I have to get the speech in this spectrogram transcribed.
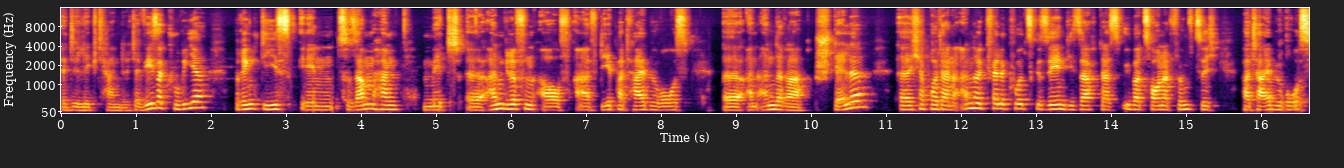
Delikt handelt. Der Weser Kurier bringt dies in Zusammenhang mit äh, Angriffen auf AfD-Parteibüros äh, an anderer Stelle. Äh, ich habe heute eine andere Quelle kurz gesehen, die sagt, dass über 250 Parteibüros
